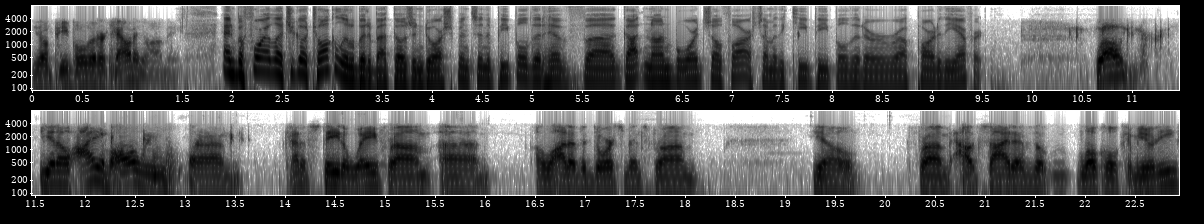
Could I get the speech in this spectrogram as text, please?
you know people that are counting on me. And before I let you go, talk a little bit about those endorsements and the people that have uh, gotten on board so far. Some of the key people that are uh, part of the effort. Well, you know, I have always um, kind of stayed away from um, a lot of endorsements from, you know, from outside of the local communities.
